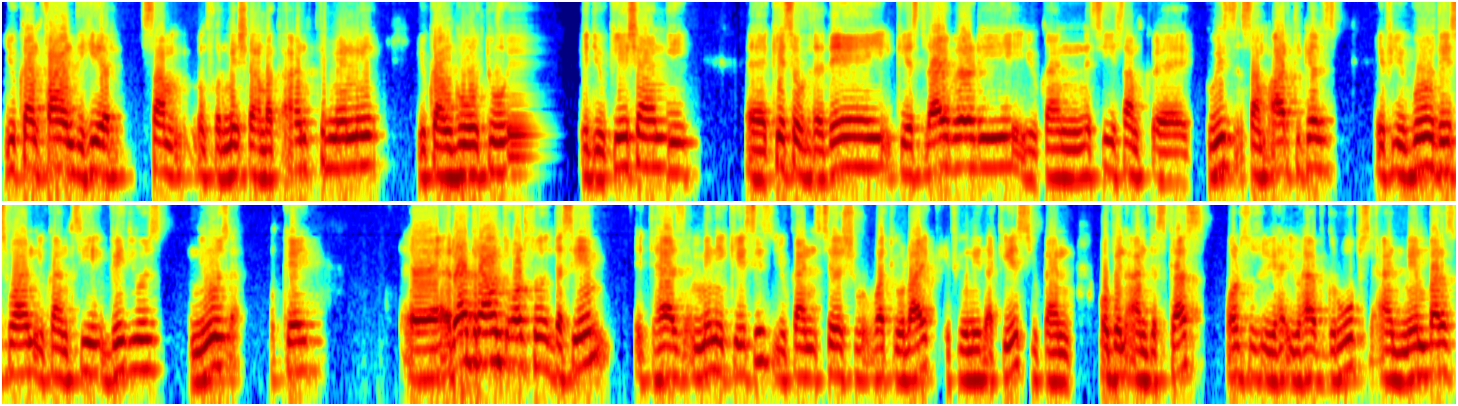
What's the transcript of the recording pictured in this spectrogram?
You can find here some information about AuntMinnie. You can go to education, uh, case of the day, case library. You can see some uh, quiz, some articles. If you go this one, you can see videos, news. Okay. Uh, RadRound also the same. It has many cases. You can search what you like. If you need a case, you can open and discuss. Also, you, ha you have groups and members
